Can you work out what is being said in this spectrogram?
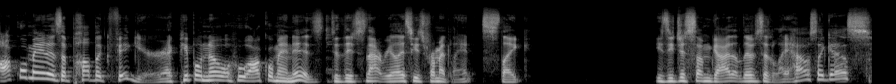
Aquaman is a public figure, like people know who Aquaman is. Do they just not realize he's from Atlantis? Like, is he just some guy that lives at a lighthouse? I guess.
